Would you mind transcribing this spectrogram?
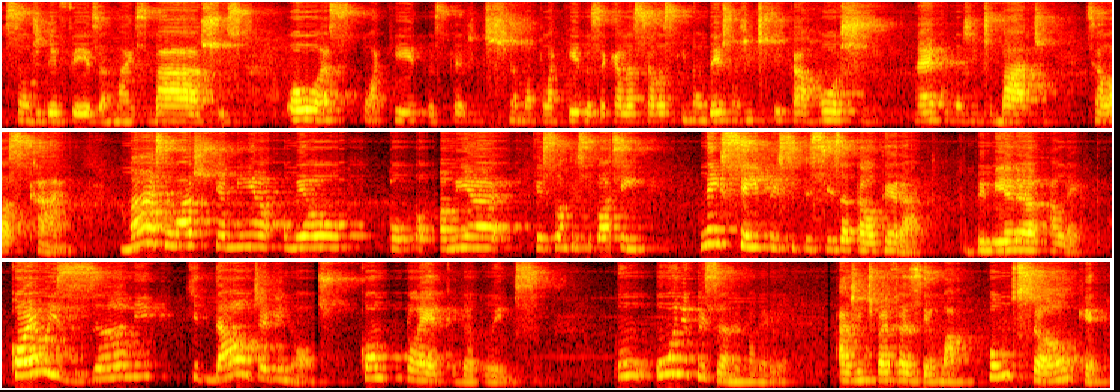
que são de defesa mais baixos, ou as plaquetas, que a gente chama plaquetas, aquelas células que não deixam a gente ficar roxo né, quando a gente bate, se elas caem. Mas eu acho que a minha, o meu, a minha questão principal, assim, nem sempre isso precisa estar alterado. Primeira alerta. Qual é o exame que dá o diagnóstico completo da doença? Um único exame, Valéria. A gente vai fazer uma punção, que é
